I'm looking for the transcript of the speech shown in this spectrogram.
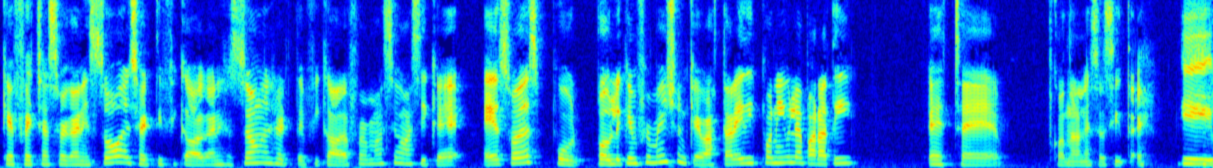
qué fecha se organizó, el certificado de organización, el certificado de formación. Así que eso es public information que va a estar ahí disponible para ti este, cuando lo necesites. Y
